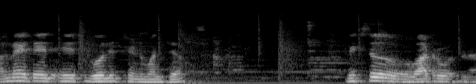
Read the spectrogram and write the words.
అన్న అయితే వేసి గోలిచ్చిండు మంచిగా? నెక్స్ట్ వాటర్ పోతున్నా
